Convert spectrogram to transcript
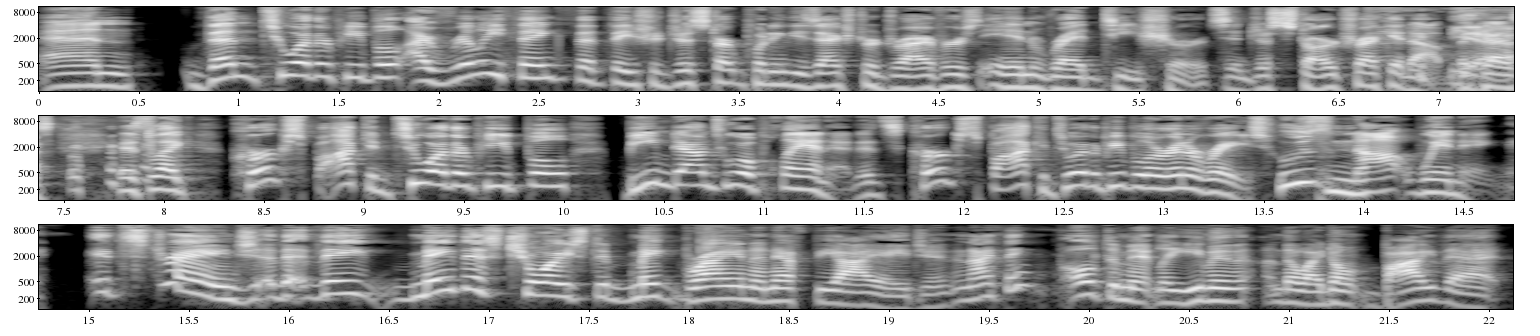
and then two other people. I really think that they should just start putting these extra drivers in red t-shirts and just Star Trek it up because it's like Kirk, Spock, and two other people beam down to a planet. It's Kirk, Spock, and two other people are in a race. Who's not winning? It's strange. They made this choice to make Brian an FBI agent. And I think ultimately, even though I don't buy that,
